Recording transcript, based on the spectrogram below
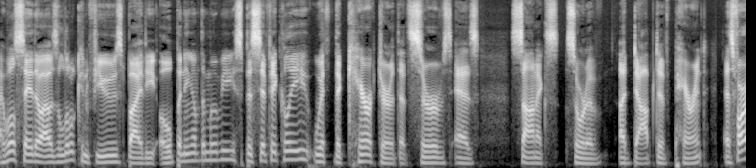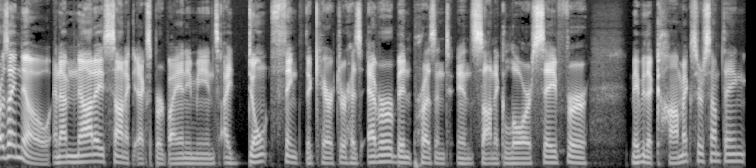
I will say though, I was a little confused by the opening of the movie, specifically with the character that serves as Sonic's sort of adoptive parent. As far as I know, and I'm not a Sonic expert by any means, I don't think the character has ever been present in Sonic lore, save for maybe the comics or something.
